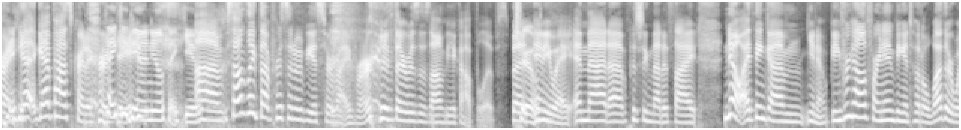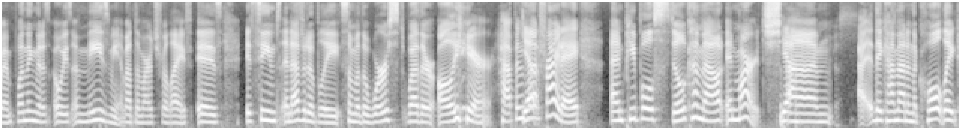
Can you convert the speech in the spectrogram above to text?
right. thing. Get, get past credit card. Thank you. Daniel. Thank you. Um, sounds like that person would be a survivor if there was a zombie apocalypse. But True. anyway, and that uh, pushing that aside, no, I think um, you know, being from California and being a total weather wimp, one thing that has always amazed me about the March for Life is it seems inevitably some of the worst weather all year happens Yep. that Friday, and people still come out in March. Yeah. Um, I- they come out in the cold. Like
